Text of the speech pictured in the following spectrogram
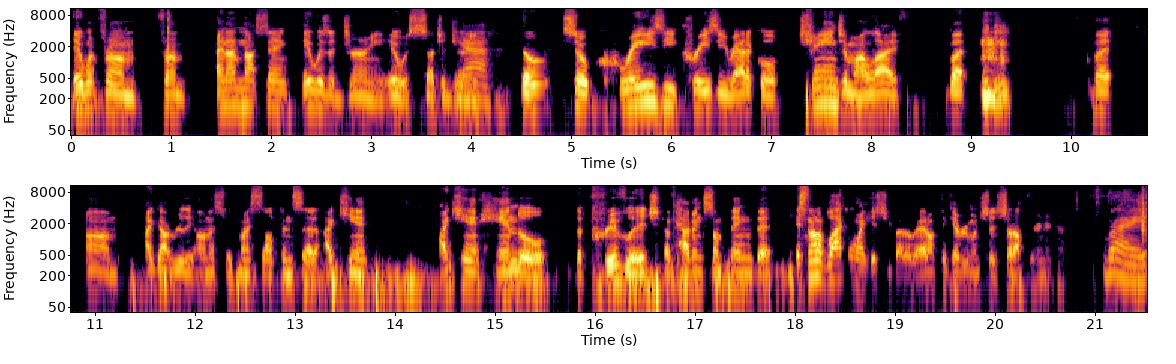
It went from from, and I'm not saying it was a journey. It was such a journey. Yeah. So so crazy, crazy radical change in my life. But but um, I got really honest with myself and said I can't I can't handle the privilege of having something that it's not a black and white issue by the way i don't think everyone should shut off their internet right.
